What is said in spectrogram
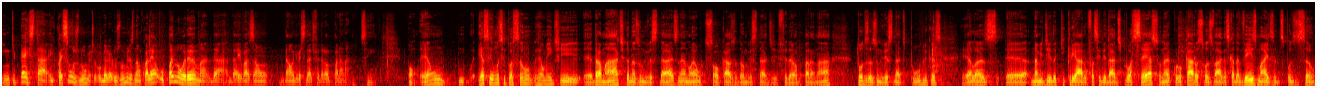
em que pé está, e quais são os números, ou melhor, os números não, qual é o panorama da, da evasão da Universidade Federal do Paraná? Sim. Bom, é um, essa é uma situação realmente é, dramática nas universidades, né? não é só o caso da Universidade Federal do Paraná, todas as universidades públicas, elas, é, na medida que criaram facilidades para o acesso, né? colocaram as suas vagas cada vez mais à disposição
